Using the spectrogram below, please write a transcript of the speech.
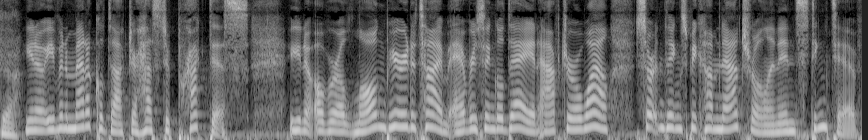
Yeah. You know, even a medical doctor has to practice. You know, over a long period of time, every single day, and after a while, certain things become natural and instinctive,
